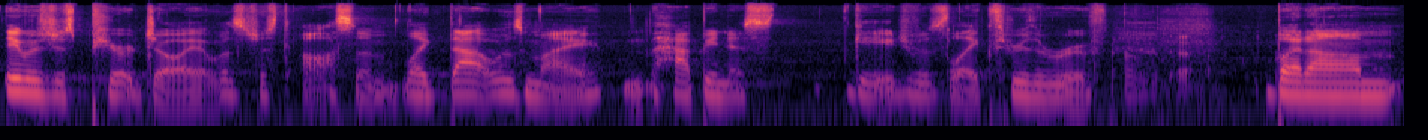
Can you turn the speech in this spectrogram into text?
it was just pure joy. It was just awesome. Like that was my happiness gauge was like through the roof. But um,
